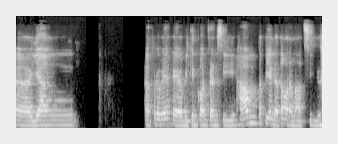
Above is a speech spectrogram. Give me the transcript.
uh, yang apa namanya kayak bikin konferensi HAM tapi yang datang orang Nazi gitu.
